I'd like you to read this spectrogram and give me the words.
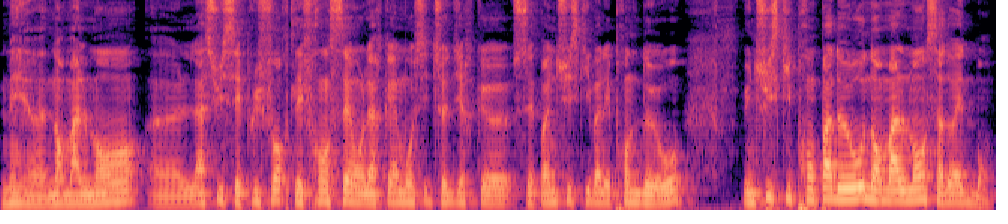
Mais euh, normalement, la Suisse est plus forte. Les Français ont l'air quand même aussi de se dire que c'est pas une Suisse qui va les prendre de haut. Une Suisse qui prend pas de haut, normalement, ça doit être bon.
